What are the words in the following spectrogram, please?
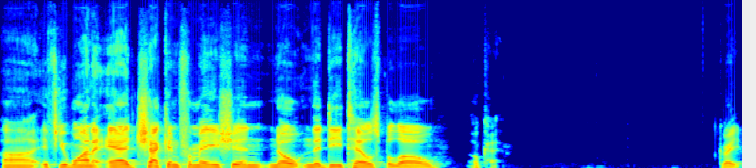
uh, if you want to add check information, note in the details below. Okay. Great.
